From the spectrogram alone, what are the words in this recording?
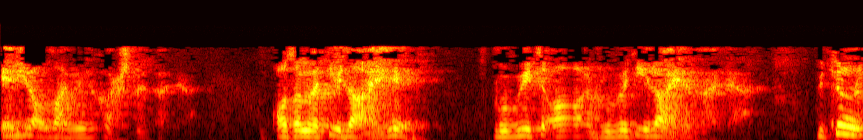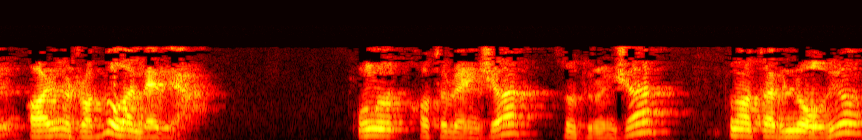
Eriyor Allah büyük karşısında böyle. Azamet ilahi, rububiyet, rububiyet ilahi böyle. Bütün alemin Rabbi olan Mevla. Onu hatırlayınca, onu durunca buna tabi ne oluyor?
